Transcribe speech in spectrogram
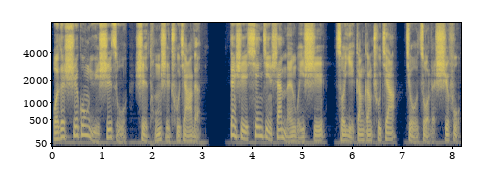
我的师公与师祖是同时出家的，但是先进山门为师，所以刚刚出家就做了师傅。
